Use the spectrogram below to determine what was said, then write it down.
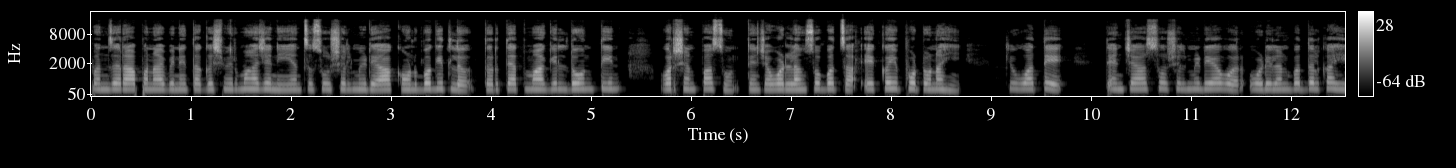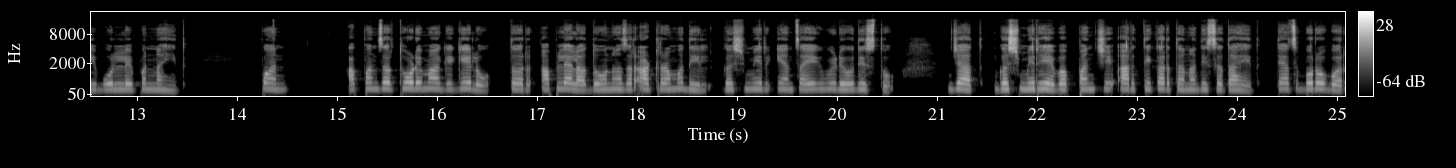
पण जर आपण अभिनेता कश्मीर महाजनी यांचं सोशल मीडिया अकाऊंट बघितलं तर त्यात मागील दोन तीन वर्षांपासून त्यांच्या वडिलांसोबतचा एकही फोटो नाही किंवा ते त्यांच्या सोशल मीडियावर वडिलांबद्दल काही बोलले पण नाहीत. पण आपण जर थोडे मागे गेलो तर आपल्याला दोन हजार अठरामधील कश्मीर यांचा एक व्हिडिओ दिसतो. ज्यात कश्मीर हे बाप्पांची आरती करताना दिसत आहेत. त्याचबरोबर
